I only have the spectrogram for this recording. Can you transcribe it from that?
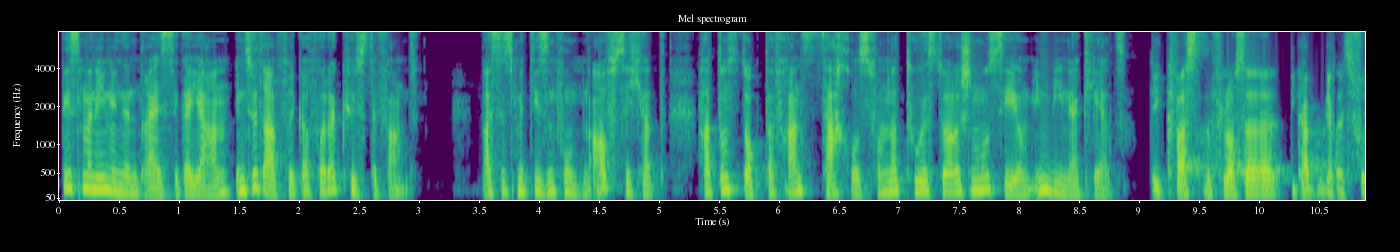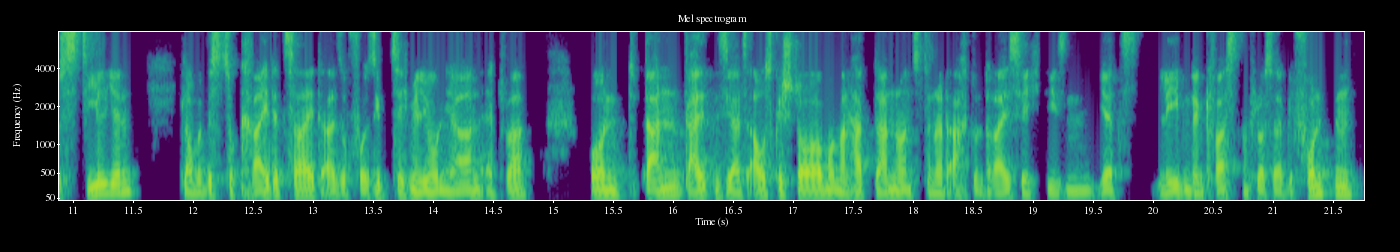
bis man ihn in den 30er Jahren in Südafrika vor der Küste fand. Was es mit diesen Funden auf sich hat, hat uns Dr. Franz Zachos vom Naturhistorischen Museum in Wien erklärt. Die Quastenflosser, die kannten wir als Fossilien, ich glaube bis zur Kreidezeit, also vor 70 Millionen Jahren etwa. Und dann galten sie als ausgestorben und man hat dann 1938 diesen jetzt lebenden Quastenflosser gefunden.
